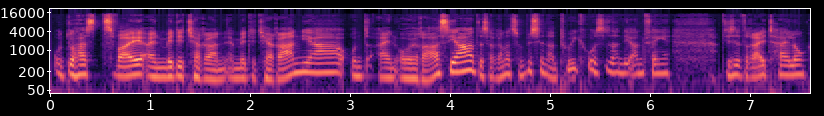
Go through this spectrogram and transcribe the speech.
und du hast zwei, ein Mediterran, Mediterrania und ein Eurasia. Das erinnert so ein bisschen an TUI Cruises an die Anfänge, diese Dreiteilung.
